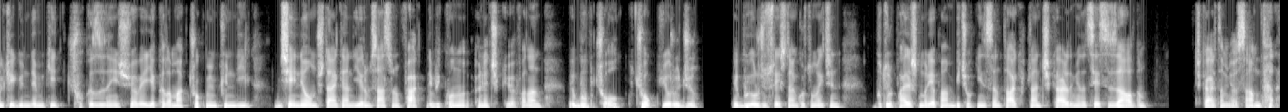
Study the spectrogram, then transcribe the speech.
ülke gündemi ki çok hızlı değişiyor ve yakalamak çok mümkün değil. Bir şey ne olmuş derken yarım saat sonra farklı bir konu öne çıkıyor falan ve bu çok çok yorucu. Ve bu yorucu süreçten kurtulmak için bu tür paylaşımları yapan birçok insanı takipten çıkardım ya da sessize aldım. Çıkartamıyorsam da.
